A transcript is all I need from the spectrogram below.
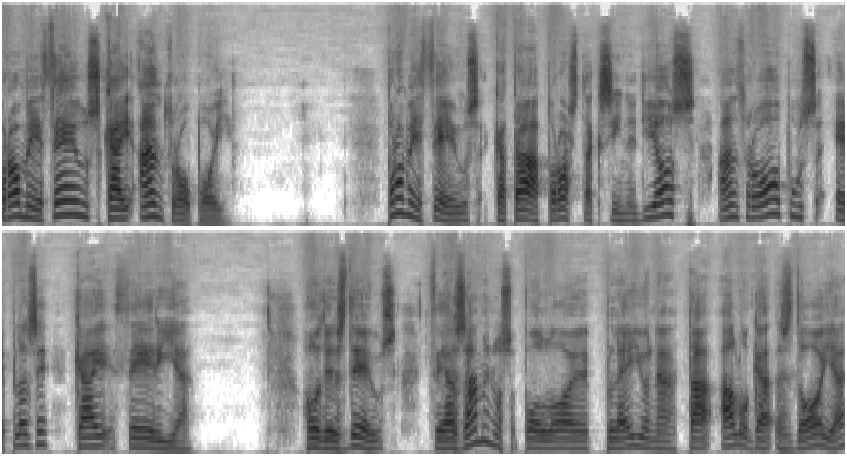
Prometheus kai anthropoi. Prometheus kata prostaxin dios anthropus eplase kai theria. Hodes Deus Theasamenos poloe pleiona ta aloga sdoia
